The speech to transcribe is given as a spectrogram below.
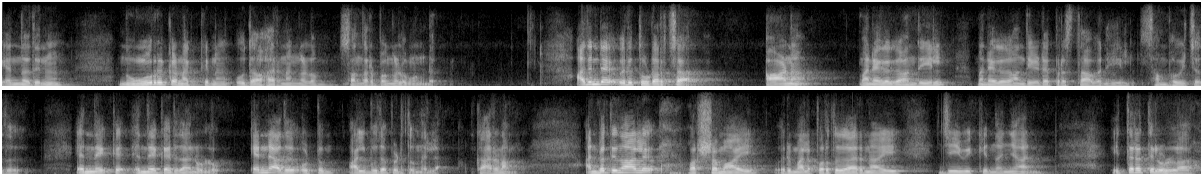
എന്നതിന് നൂറുകണക്കിന് ഉദാഹരണങ്ങളും സന്ദർഭങ്ങളുമുണ്ട്. അതിന്റെ ഒരു തുടർച്ച ആണ് മനേകഗാന്ധിയിൽ മനേകഗാന്ധിയുടെ പ്രസ്താവനയിൽ സംഭവിച്ചത് എന്നേ എന്നേ കരുതാനുള്ളൂ. എന്നെ അത് ഒട്ടും അത്ഭുതപ്പെടുത്തുന്നില്ല. കാരണം അൻപത്തിനാല് വർഷമായി ഒരു മലപ്പുറത്തുകാരനായി ജീവിക്കുന്ന ഞാൻ ഇത്തരത്തിലുള്ള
